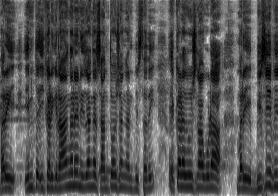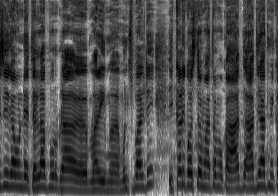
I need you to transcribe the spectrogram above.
మరి ఇంత ఇక్కడికి రాగానే నిజంగా సంతోషంగా అనిపిస్తుంది. ఎక్కడ చూసినా కూడా మరి బిజీ బిజీగా ఉండే తెల్లాపూర్ గ్రా మరి మ- మున్సిపాలిటీ ఇక్కడికి వస్తే మాత్రం ఒక ఆధ్యాత్మిక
